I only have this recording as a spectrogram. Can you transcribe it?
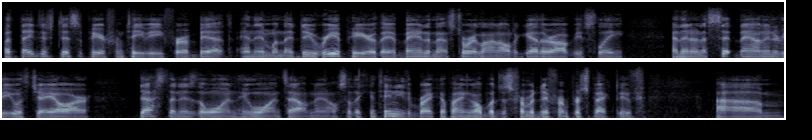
But they just disappear from TV for a bit, and then when they do reappear, they abandon that storyline altogether, obviously. And then in a sit-down interview with JR, Dustin is the one who wants out now. So they continue the breakup angle, but just from a different perspective. Um,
